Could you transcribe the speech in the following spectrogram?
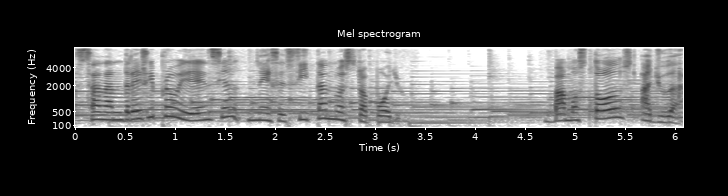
San Andrés y Providencia necesitan nuestro apoyo. Vamos todos a ayudar.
